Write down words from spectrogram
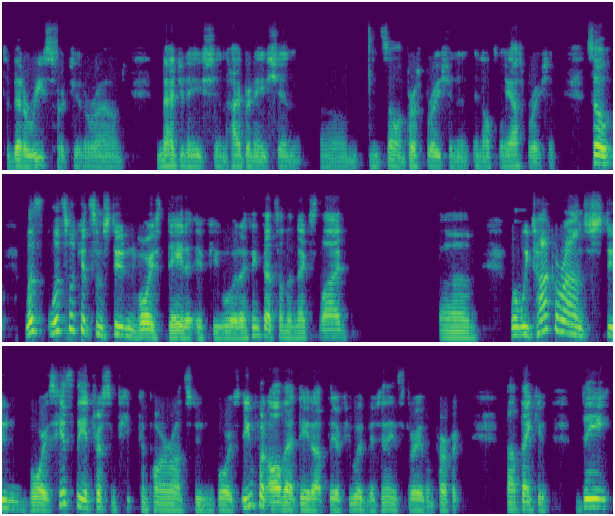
to better research it around imagination, hibernation, um, and so on, perspiration, and, and, ultimately aspiration. So let's let's look at some student voice data, if you would. I think that's on the next slide. Um, when we talk around student voice, here's the interesting component around student voice. You can put all that data up there if you would, Mitch. I think it's three of them. Perfect. Uh, thank you. The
